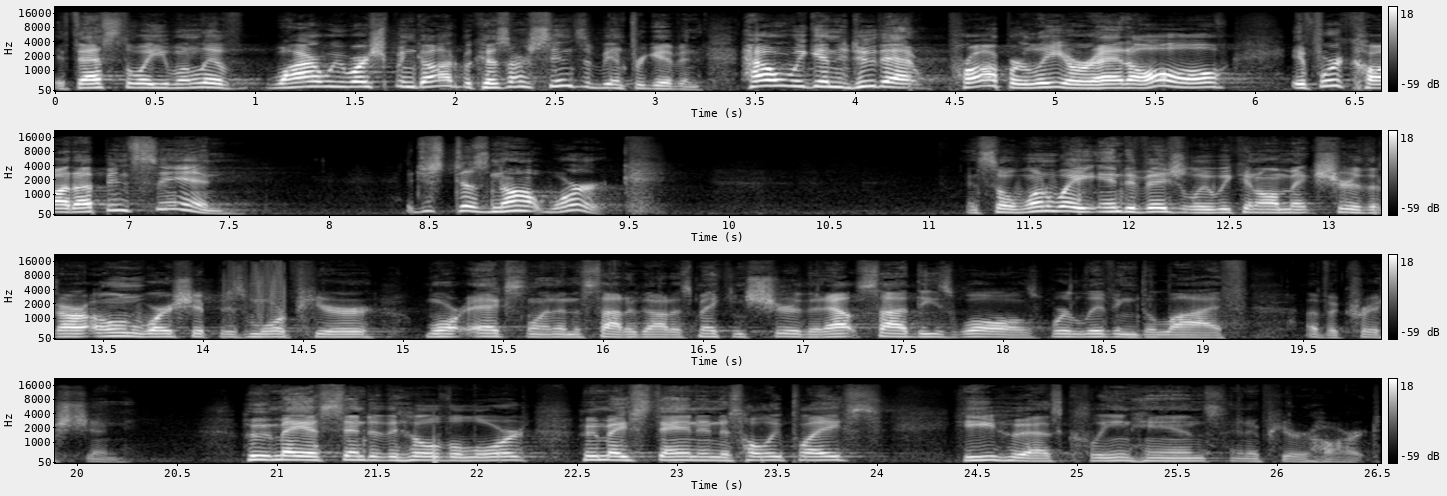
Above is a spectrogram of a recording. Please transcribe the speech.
If that's the way you want to live, why are we worshiping God? Because our sins have been forgiven. How are we going to do that properly or at all if we're caught up in sin? It just does not work. And so, one way individually we can all make sure that our own worship is more pure, more excellent in the sight of God is making sure that outside these walls we're living the life of a Christian. Who may ascend to the hill of the Lord? Who may stand in his holy place? He who has clean hands and a pure heart,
